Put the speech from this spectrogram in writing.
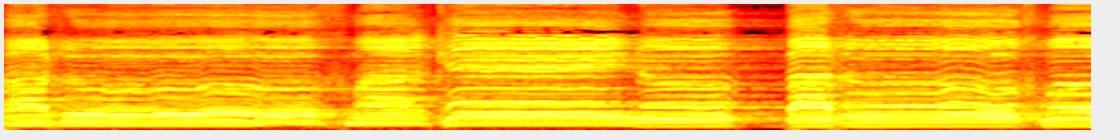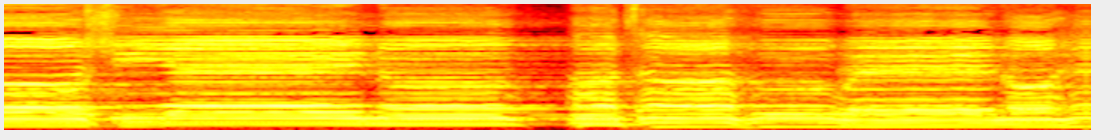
Baruch Malkeinu, Baruch Moshienu, Atahu Eloheinu.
